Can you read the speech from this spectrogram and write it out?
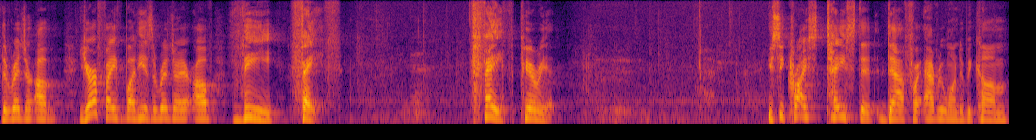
the originator of your faith, but He is the originator of the faith. Amen. Faith, period. You see, Christ tasted death for everyone to become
